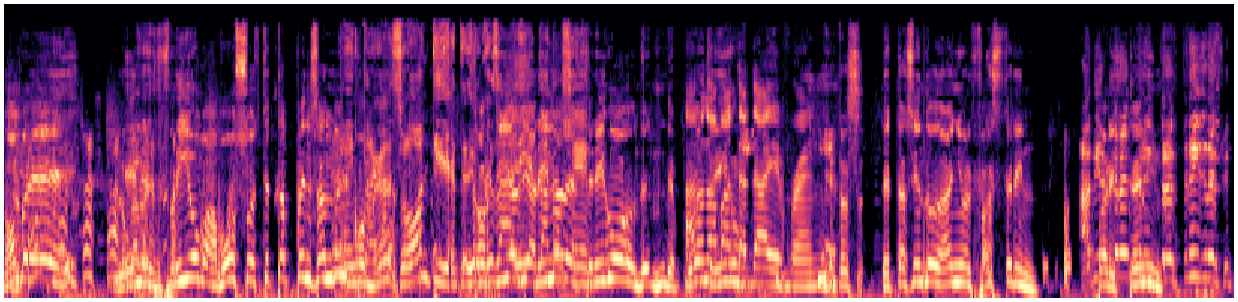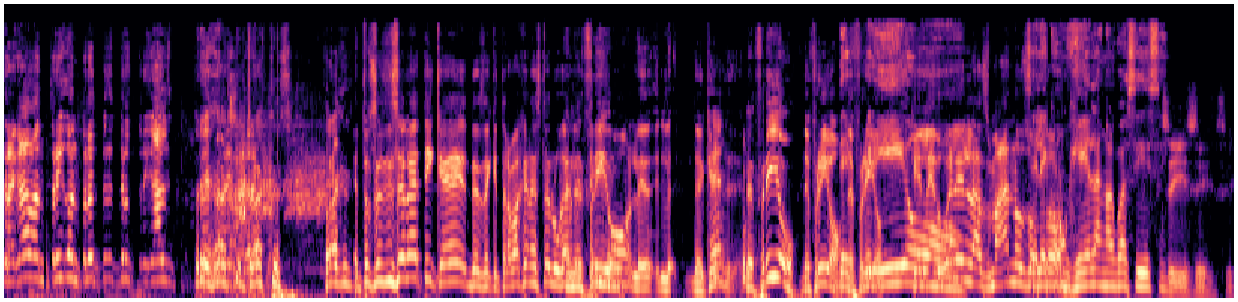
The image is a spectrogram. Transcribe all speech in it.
Hombre, en el frío baboso, este está pensando en comer tía, te tortillas de harina no de sé. trigo, de, de I puro don't know trigo. about that diet, friend. Entonces, Te está haciendo daño el fastering. Había tres, tres, tres tigres y tragaban trigo en tres, tres, tres trigales. Tres gatos, trastes, entonces dice Leti que desde que trabaja en este lugar En de el frío. frío, le- le- ¿de qué? De frío. De frío, de, De frío. frío. Que le duelen las manos, Se doctor. le congelan, algo así. sí. Sí, sí, sí.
